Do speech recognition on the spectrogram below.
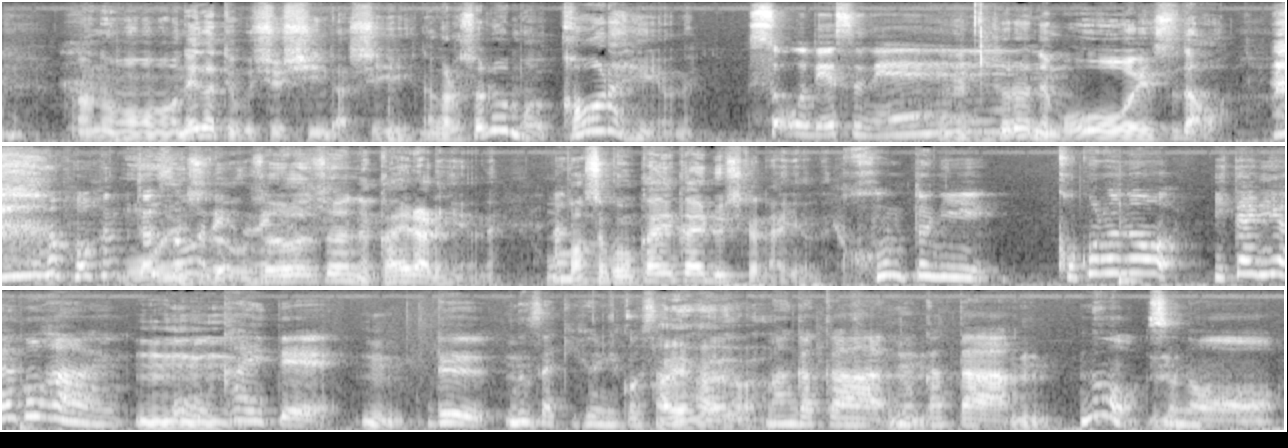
あのーネガティブ出身だしだからそれはもう変わらへんよね、そうですうねん、、それはねもう OS だわ。本当そうですね。それはそれはね変えられへんよね。パソコン買い替えるしかないよね。本当に心のイタリアご飯を書いてうん。る野崎文子さんという漫画家の方のうん。その、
